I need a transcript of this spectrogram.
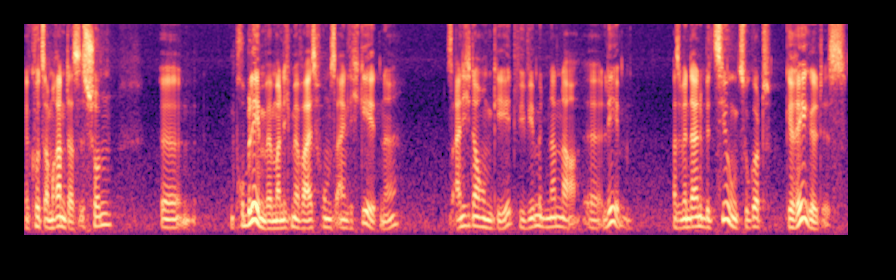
Ja, kurz am Rand, das ist schon äh, ein Problem, wenn man nicht mehr weiß, worum es eigentlich geht. Ne? es eigentlich darum geht, wie wir miteinander äh, leben. Also wenn deine Beziehung zu Gott geregelt ist,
